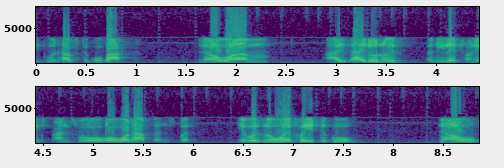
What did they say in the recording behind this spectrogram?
It would have to go back. Now, um, I, I don't know if an electronic transfer or, or what happens, but there was nowhere for it to go. Now,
